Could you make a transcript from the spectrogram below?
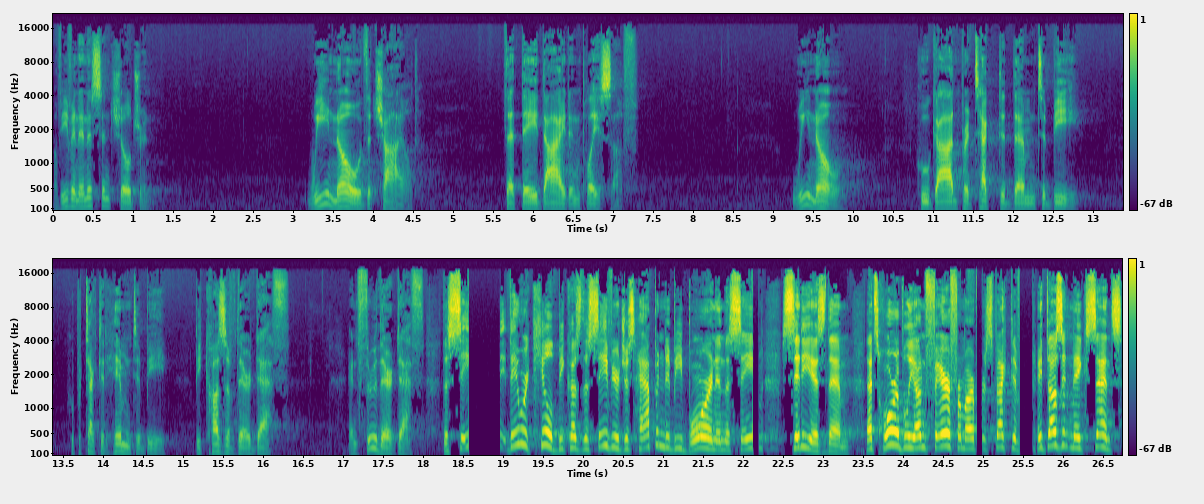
of even innocent children, we know the child that they died in place of we know who God protected them to be, who protected him to be because of their death and through their death. The Savior, they were killed because the Savior just happened to be born in the same city as them. That's horribly unfair from our perspective. It doesn't make sense.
